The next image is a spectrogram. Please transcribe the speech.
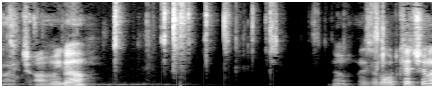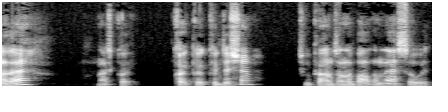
Right, on we go. Oh, there's a Lord Kitchener there. Nice, quite, quite good condition. Two pounds on the bottom there, so it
